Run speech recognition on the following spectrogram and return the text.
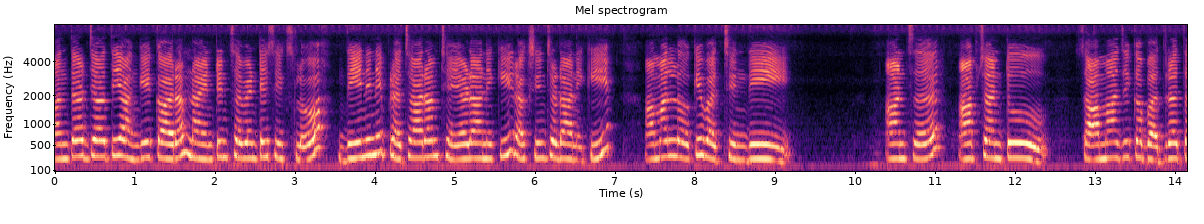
అంతర్జాతీయ అంగీకారం నైన్టీన్ సెవెంటీ సిక్స్లో దీనిని ప్రచారం చేయడానికి రక్షించడానికి అమల్లోకి వచ్చింది. Answer option two. సామాజిక భద్రత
